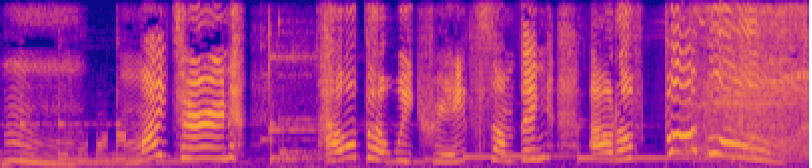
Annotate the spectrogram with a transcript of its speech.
Hmm, my turn! How about we create something out of bubbles?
